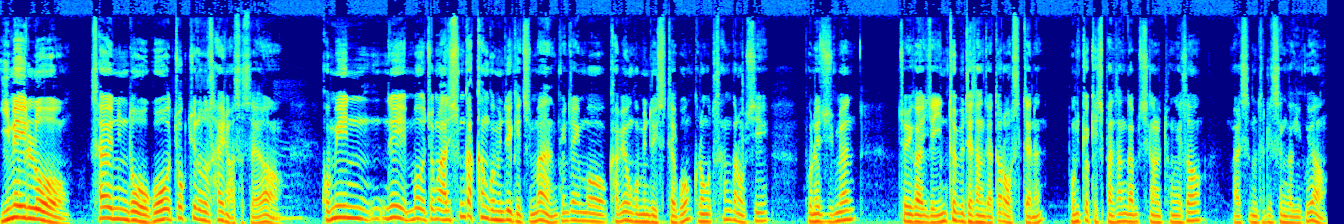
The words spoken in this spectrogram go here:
이메일로 사연도 오고 쪽지로도 사연이 왔었어요. 고민이 뭐 정말 아주 심각한 고민도 있겠지만 굉장히 뭐 가벼운 고민도 있을 테고 그런 것도 상관없이 보내주시면 저희가 이제 인터뷰 대상자 따라왔을 때는 본격 게시판 상담 시간을 통해서 말씀을 드릴 생각이고요.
